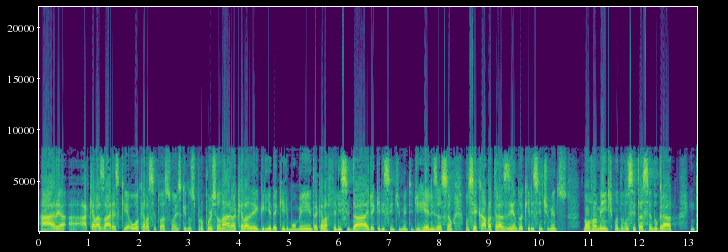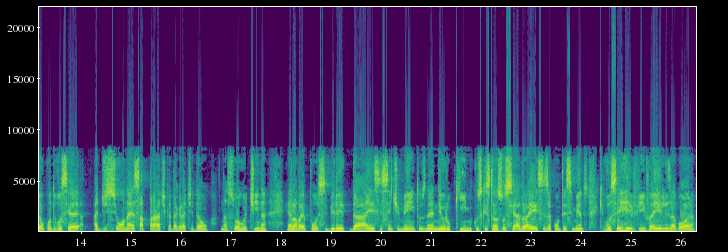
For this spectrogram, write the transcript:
a área, aquelas áreas que ou aquelas situações que nos proporcionaram aquela alegria daquele momento, aquela felicidade, aquele sentimento de realização. Você acaba trazendo aqueles sentimentos novamente quando você está sendo grato. Então, quando você adiciona essa prática da gratidão na sua rotina, ela vai possibilitar esses sentimentos né, neuroquímicos que estão associados a esses acontecimentos, que você reviva eles agora.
